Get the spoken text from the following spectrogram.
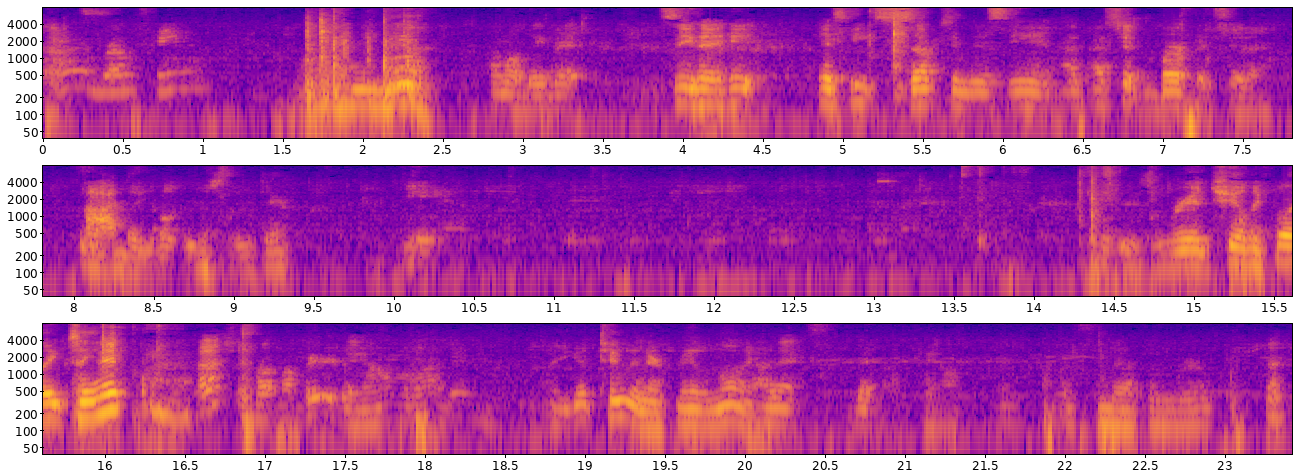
Alright, bro, skin. Yeah. I'm gonna leave that. See that heat? This heat suction this in. I, I shouldn't burp it, should I? Nah, I do. Just leave it there. Yeah. There's some red chili flakes in it. I have brought my beard down. I don't know why I didn't. Oh, you got two in there for the other night. Oh, that's, that don't count. That's nothing real.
